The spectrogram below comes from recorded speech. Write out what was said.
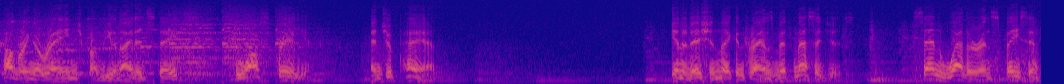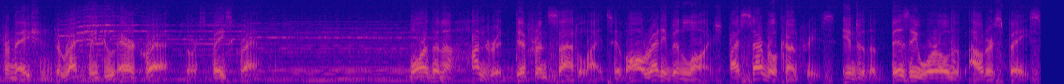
covering a range from the United States to Australia and Japan. In addition, they can transmit messages, send weather and space information directly to aircraft or spacecraft. More than a hundred different satellites have already been launched by several countries into the busy world of outer space.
